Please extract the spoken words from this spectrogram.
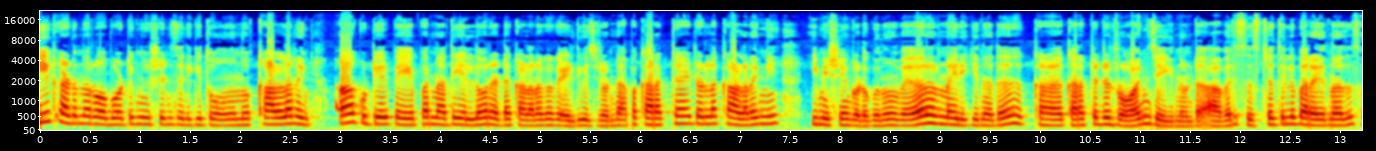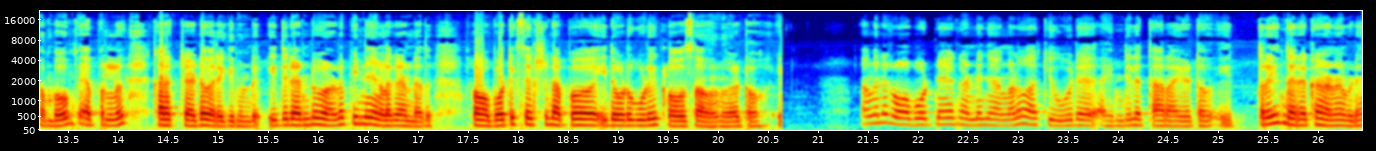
ഈ കാണുന്ന റോബോട്ടിക് മെഷീൻസ് എനിക്ക് തോന്നുന്നു കളറിങ് ആ കുട്ടി ഒരു പേപ്പറിനകത്ത് യെല്ലോ റെഡ് കളറൊക്കെ എഴുതി വെച്ചിട്ടുണ്ട്. അപ്പോൾ കറക്റ്റായിട്ടുള്ള കളറിങ് ഈ മെഷീൻ കൊടുക്കുന്നു. വേറൊരെണ്ണം ഇരിക്കുന്നത് കറക്റ്റായിട്ട് ഡ്രോയിങ് ചെയ്യുന്നുണ്ട്. അവർ സിസ്റ്റത്തിൽ പറയുന്നത് സംഭവം പേപ്പറിൽ കറക്റ്റായിട്ട് വരയ്ക്കുന്നുണ്ട്. ഇത് രണ്ടുമാണ് പിന്നെ ഞങ്ങൾ കണ്ടത്. റോബോട്ടിക് സെക്ഷൻ അപ്പോൾ ഇതോടുകൂടി ക്ലോസ് ആവുന്നു കേട്ടോ. അങ്ങനെ റോബോട്ടിനെ കണ്ട് ഞങ്ങളും ആ ക്യൂവിന്റെ എൻഡിലെത്താറായി കേട്ടോ. ഇത്രയും തിരക്കാണ് ഇവിടെ.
